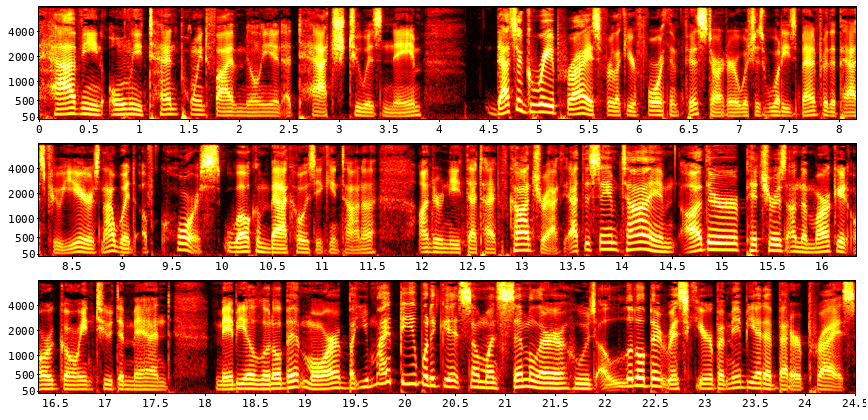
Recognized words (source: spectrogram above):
having only 10.5 million attached to his name, that's a great price for like your fourth and fifth starter, which is what he's been for the past few years. And I would, of course, welcome back Jose Quintana underneath that type of contract. At the same time, other pitchers on the market are going to demand maybe a little bit more, but you might be able to get someone similar who's a little bit riskier, but maybe at a better price.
